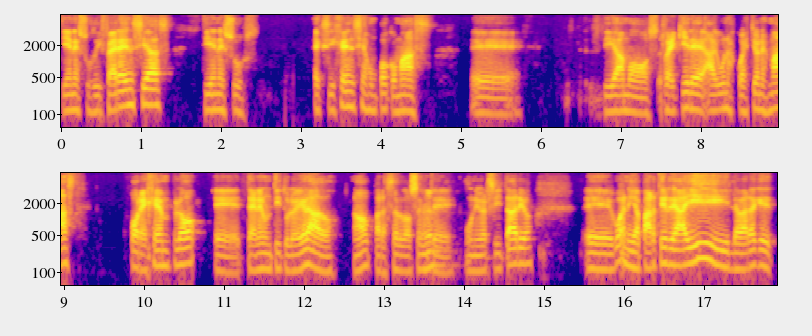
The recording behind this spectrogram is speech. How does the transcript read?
tiene sus diferencias, tiene sus exigencias un poco más, eh, digamos, requiere algunas cuestiones más. Por ejemplo, eh, tener un título de grado, ¿no? Para ser docente universitario. bueno, y a partir de ahí, la verdad que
